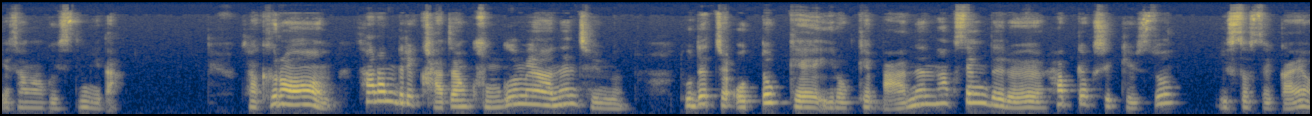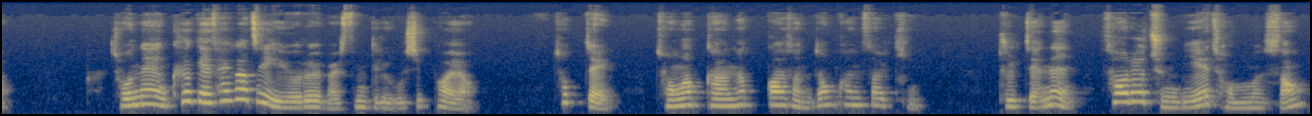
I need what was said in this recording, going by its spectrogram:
예상하고 있습니다. 자, 그럼 사람들이 가장 궁금해하는 질문. 도대체 어떻게 이렇게 많은 학생들을 합격시킬 수 있었을까요? 저는 크게 세 가지 이유를 말씀드리고 싶어요. 첫째, 정확한 학과 선정 컨설팅. 둘째는 서류 준비의 전문성.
